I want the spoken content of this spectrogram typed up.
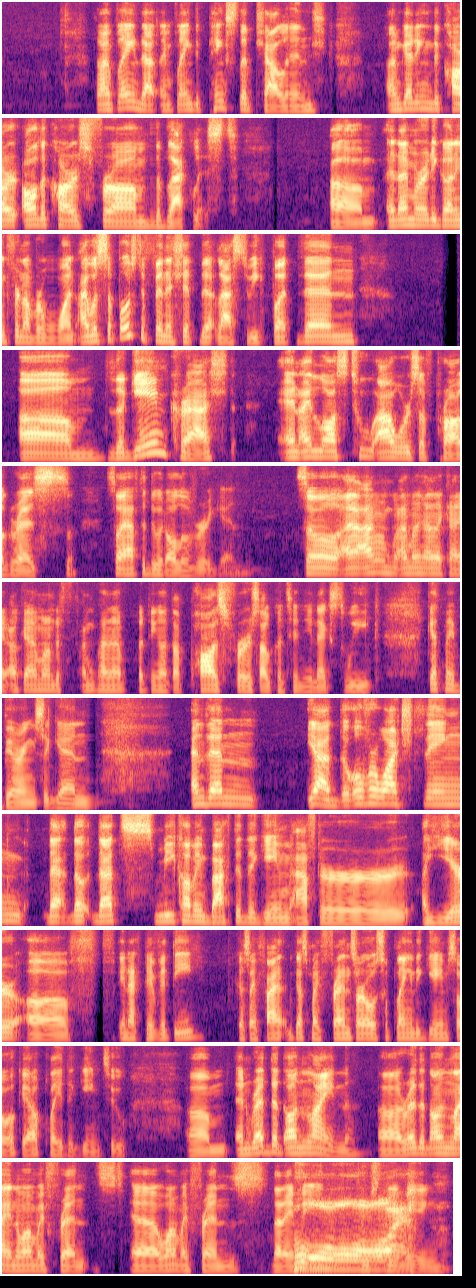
so i'm playing that. I'm playing the pink slip challenge. I'm getting the car all the cars from the blacklist. Um and i'm already gunning for number one. I was supposed to finish it the, last week but then um the game crashed and i lost two hours of progress so i have to do it all over again. So I, i'm i'm kind of kind okay i'm on the i'm kind of putting on the pause first. I'll continue next week get my bearings again. And then yeah the overwatch thing that th- that's me coming back to the game after a year of inactivity because i find because my friends are also playing the game so okay i'll play the game too Um, and Red Dead Online, uh, Red Dead Online, one of my friends, uh, one of my friends that I made through Boy. streaming.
